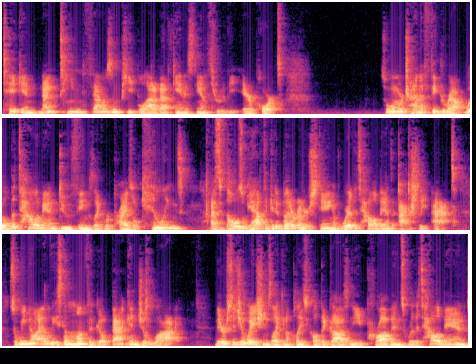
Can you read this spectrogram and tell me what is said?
taken 19,000 people out of Afghanistan through the airport. So when we're trying to figure out, will the Taliban do things like reprisal killings? I suppose we have to get a better understanding of where the Taliban's actually at. So we know at least a month ago, back in July, there are situations like in a place called the Ghazni province where the Taliban,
